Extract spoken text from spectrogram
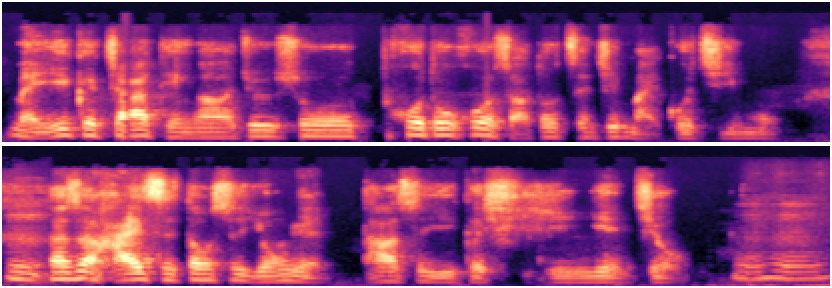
每一个家庭啊，就是说或多或少都曾经买过积木，嗯，但是孩子都是永远他是一个喜新厌旧，嗯哼，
